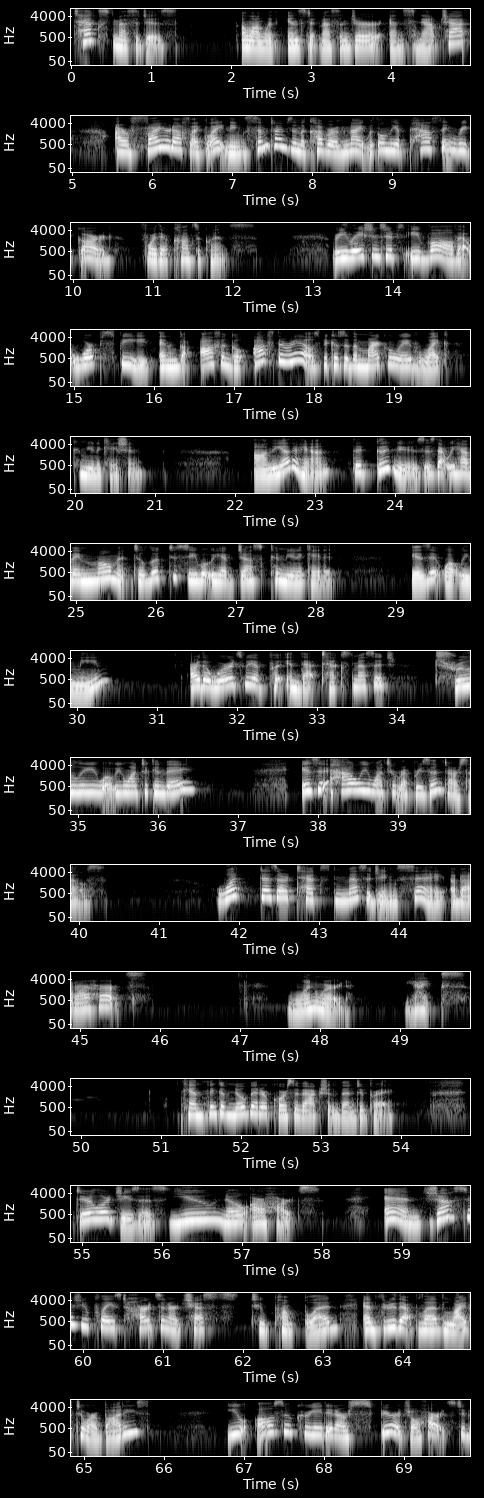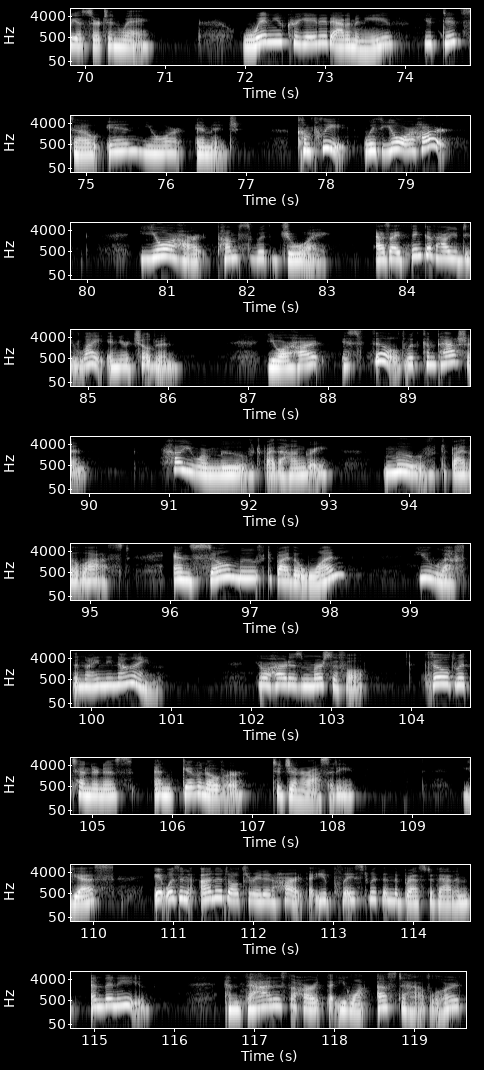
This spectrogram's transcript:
Text messages, along with Instant Messenger and Snapchat, are fired off like lightning, sometimes in the cover of night, with only a passing regard for their consequence. Relationships evolve at warp speed and often go off the rails because of the microwave like communication. On the other hand, the good news is that we have a moment to look to see what we have just communicated. Is it what we mean? Are the words we have put in that text message truly what we want to convey? Is it how we want to represent ourselves? What does our text messaging say about our hearts? One word yikes can think of no better course of action than to pray. Dear Lord Jesus, you know our hearts. And just as you placed hearts in our chests to pump blood, and through that blood, life to our bodies, you also created our spiritual hearts to be a certain way. When you created Adam and Eve, you did so in your image, complete with your heart. Your heart pumps with joy as I think of how you delight in your children. Your heart is filled with compassion. How you were moved by the hungry, moved by the lost, and so moved by the one, you left the 99. Your heart is merciful, filled with tenderness, and given over to generosity. Yes, it was an unadulterated heart that you placed within the breast of Adam and then Eve. And that is the heart that you want us to have, Lord,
